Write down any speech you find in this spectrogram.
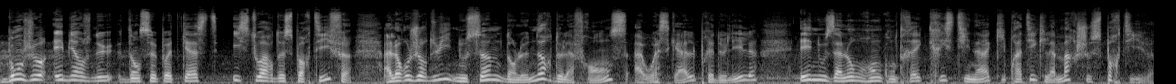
Bonjour et bienvenue dans ce podcast Histoire de sportifs. Alors aujourd'hui, nous sommes dans le nord de la France, à Wascal, près de Lille, et nous allons rencontrer Christina qui pratique la marche sportive.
